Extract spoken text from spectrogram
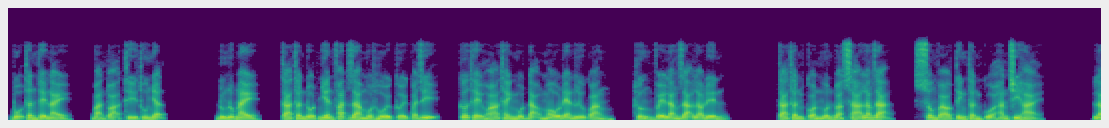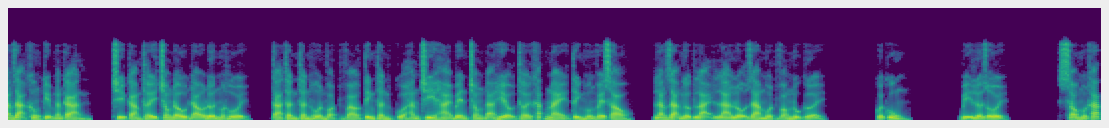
Bộ thân thể này, bản tọa thì thu nhận đúng lúc này, tà thần đột nhiên phát ra một hồi cười quái dị, cơ thể hóa thành một đạo màu đen lưu quang, hướng về lăng dạ lao đến. Tà thần còn muốn đoạt xá lăng dạ xông vào tinh thần của hắn chi hải. Lăng dạ không kịp ngăn cản, chỉ cảm thấy trong đầu đau đớn một hồi, tà thần thần hồn vọt vào tinh thần của hắn chi hải bên trong đã hiểu thời khắc này tình huống về sau, lăng dạ ngược lại là lộ ra một vòng nụ cười. Cuối cùng, bị lừa rồi. Sau một khắc,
